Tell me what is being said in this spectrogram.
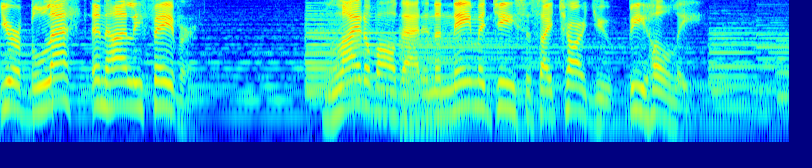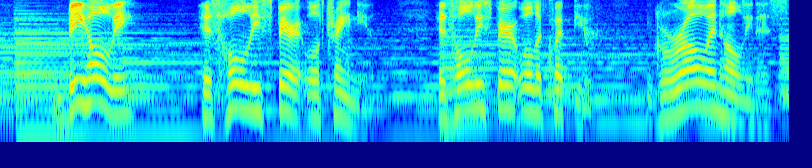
You're blessed and highly favored. In light of all that, in the name of Jesus, I charge you be holy. Be holy. His Holy Spirit will train you. His Holy Spirit will equip you. Grow in holiness.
